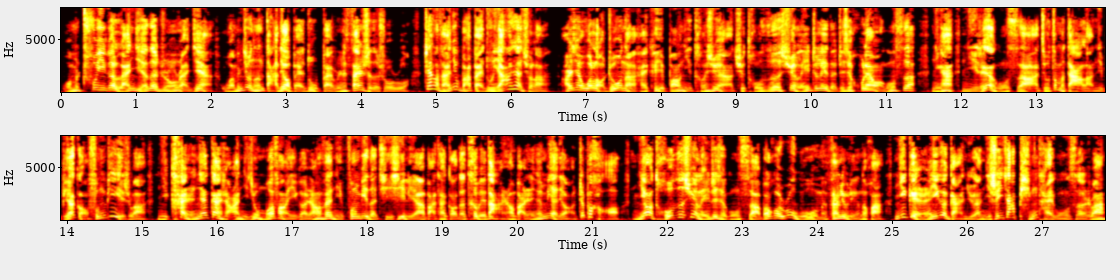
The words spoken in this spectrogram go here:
我们出一个拦截的这种软件，我们就能打掉百度百分之三十的收入，这样咱就把百度压下去了。而且我老周呢，还可以帮你腾讯啊去投资迅雷之类的这些互联网公司。你看你这个公司啊，就这么大了，你别搞封闭是吧？你看人家干啥，你就模仿一个，然后在你封闭的体系里啊，把它搞得特别大，然后把人家灭掉，这不好。你要投资迅雷这些公司啊，包括入股我们三六零的话，你给人一个感觉，你是一家平台公司是吧？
